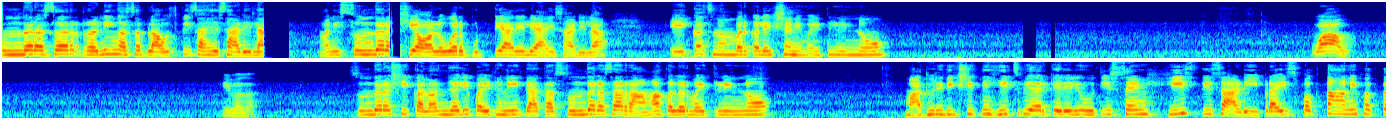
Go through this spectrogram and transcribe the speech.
सुंदर असं रनिंग असं ब्लाऊज पीस आहे साडीला. आणि सुंदर अशी ऑल ओव्हर बुट्टी आलेली आहे साडीला. एकच नंबर कलेक्शन आहे मैत्रिणींनो. वाव हे बघा. सुंदर अशी कलांजली पैठणी त्यात हा सुंदर असा रामा कलर मैत्रिणींनो. माधुरी दीक्षितने हीच वेअर केलेली होती. सेम हीच ती साडी. प्राईस फक्त आणि फक्त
